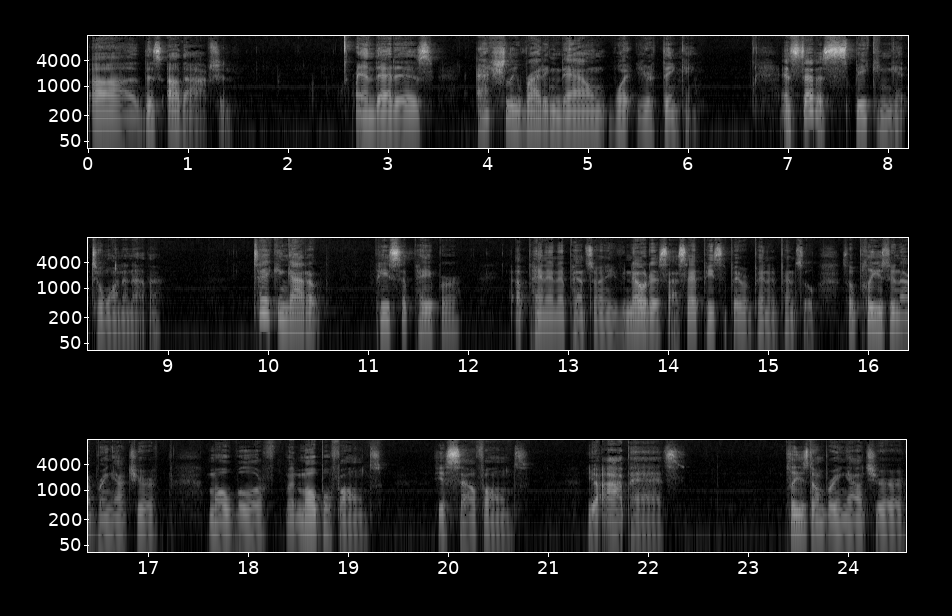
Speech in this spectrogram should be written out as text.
uh, this other option, and that is actually writing down what you're thinking. Instead of speaking it to one another, taking out a piece of paper, a pen, and a pencil. And if you notice, I said piece of paper, pen, and pencil. So please do not bring out your mobile or mobile phones, your cell phones, your iPads. Please don't bring out your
